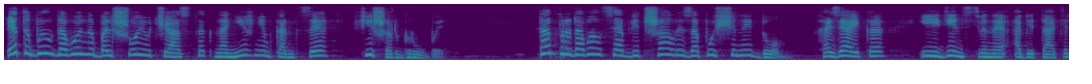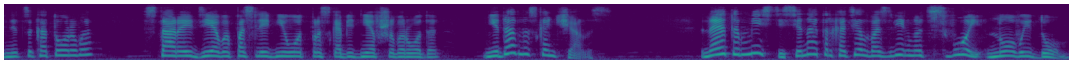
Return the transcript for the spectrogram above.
Это был довольно большой участок на нижнем конце Фишер-грубы. Там продавался обветшалый запущенный дом, хозяйка и единственная обитательница которого, старая дева, последний отпрыск обедневшего рода, недавно скончалась. На этом месте сенатор хотел воздвигнуть свой новый дом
